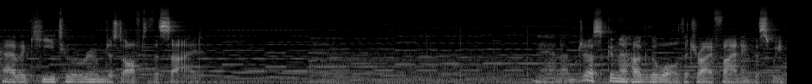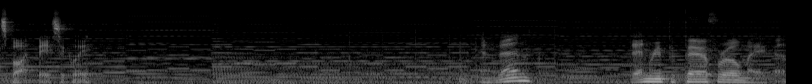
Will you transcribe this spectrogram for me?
have a key to a room just off to the side. And I'm just gonna hug the wall to try finding the sweet spot, basically. And then, then we prepare for Omega.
